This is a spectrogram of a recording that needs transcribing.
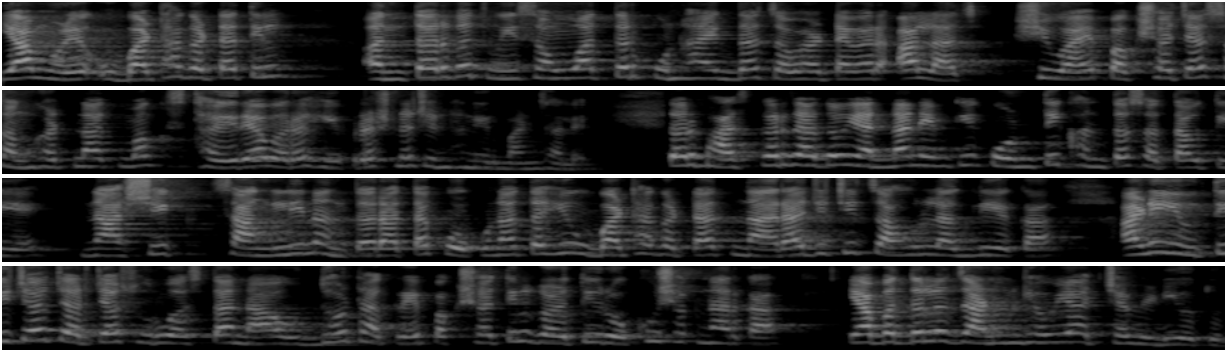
यामुळे उबाठा गटातील अंतर्गत विसंवाद तर पुन्हा एकदा चव्हाट्यावर आलाच शिवाय पक्षाच्या संघटनात्मक स्थैर्यावरही प्रश्नचिन्ह निर्माण झाले. तर भास्कर जाधव यांना नेमकी कोणती खंत सतावतीये? नाशिक सांगली नंतर आता कोकणातही उबाठा गटात नाराजीची चाहूल लागली आहे का? आणि युतीच्या चर्चा सुरू असताना उद्धव ठाकरे पक्षातील गळती रोखू शकणार का? याबद्दलच जाणून घेऊया आजच्या व्हिडिओतून.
